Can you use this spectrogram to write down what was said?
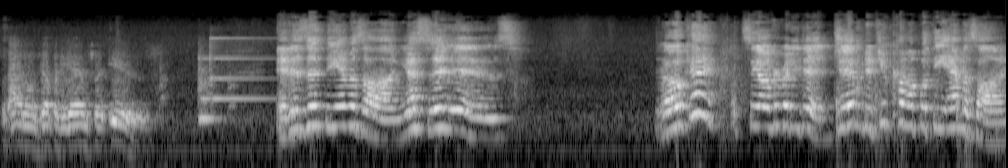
Final Jeopardy answer is It is at the Amazon. Yes, it is. Okay, let's see how everybody did. Jim, did you come up with the Amazon?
